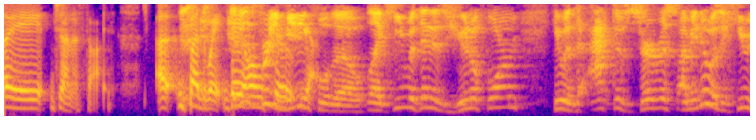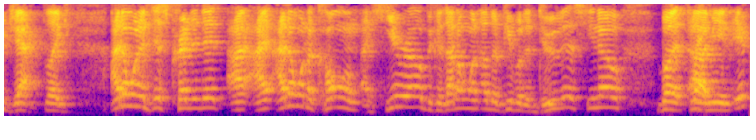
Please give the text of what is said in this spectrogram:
a genocide. Uh, by the way, they it is also, pretty meaningful yeah. though. Like he was in his uniform, he was active service. I mean, it was a huge act. Like I don't want to discredit it. I, I, I don't want to call him a hero because I don't want other people to do this, you know. But right. I mean, it,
